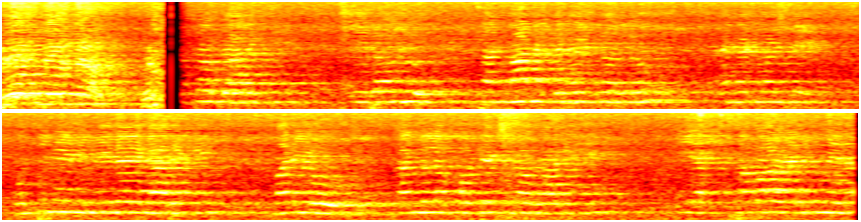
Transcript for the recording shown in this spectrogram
పేరు పేరున రావు గారికి ఈరోజు సన్మాన గ్రహీతలు అయినటువంటి ముత్తినేని వీరయ్య గారికి మరియు కందుల కోటేశ్వరరావు గారికి ఈ యొక్క సభా వేదిక మీద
